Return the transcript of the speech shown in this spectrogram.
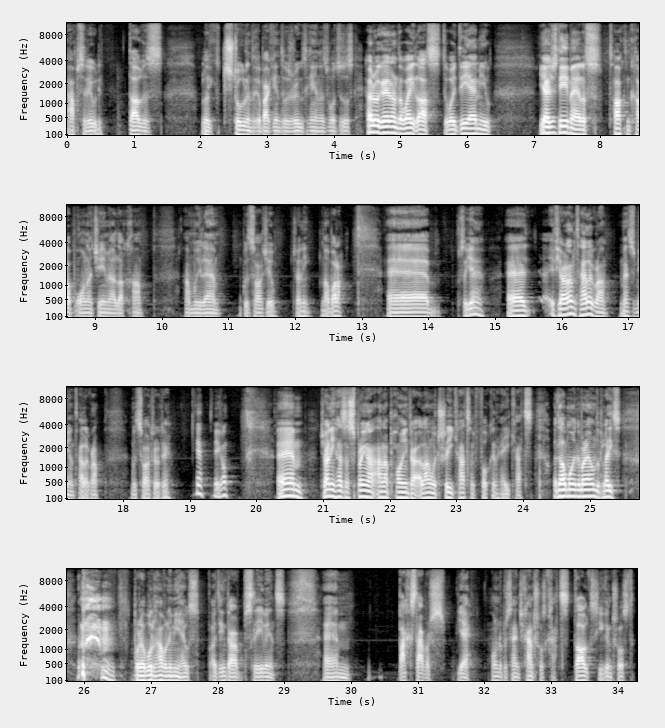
Absolutely. Dog is like struggling to get back into his routine as much as us. How do I get in on the weight loss? Do I DM you? Yeah, just email us, talkingcop1 at gmail.com and we'll um we'll sort you, Johnny. No bother. Um so yeah. Uh if you're on Telegram, message me on Telegram. We'll sort it out there. Yeah, there you go. Um, Johnny has a Springer and a Pointer along with three cats. I fucking hate cats. I don't mind them around the place, but I wouldn't have one in my house. I think they're sleeve-ins. Um, backstabbers. Yeah, 100%. You can't trust cats. Dogs, you can trust.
